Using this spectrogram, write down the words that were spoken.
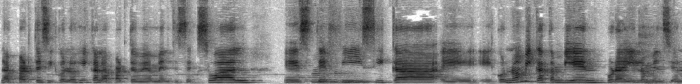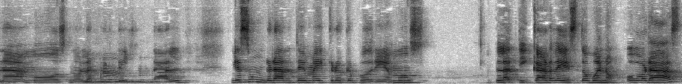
la parte psicológica, la parte obviamente sexual, este, física, eh, económica también, por ahí lo mencionamos, ¿no? La parte digital. Es un gran tema y creo que podríamos platicar de esto, bueno, horas,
